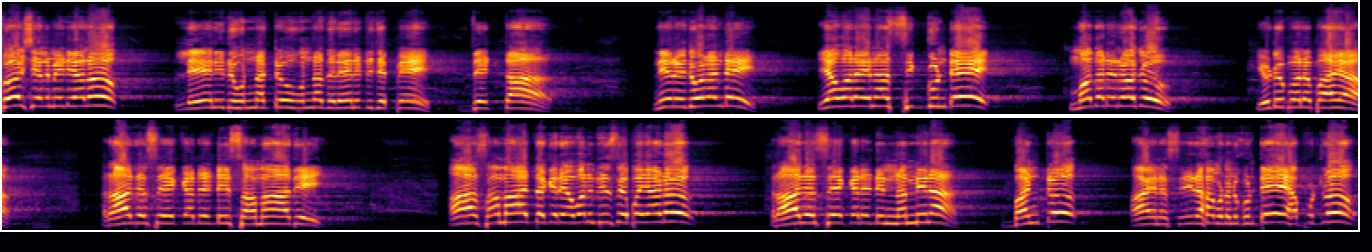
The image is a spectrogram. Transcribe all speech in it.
సోషల్ మీడియాలో లేనిది ఉన్నట్టు ఉన్నది లేనట్టు చెప్పే దిట్ట. మీరు చూడండి. ఎవరైనా సిగ్గుంటే మొదటి రోజు ఇడుపులపాయ రాజశేఖర్ రెడ్డి సమాధి. ఆ సమాధి దగ్గర ఎవరిని తీసుకుపోయాడు? రాజశేఖర రెడ్డిని నమ్మిన బంటు ఆయన శ్రీరాముడు అనుకుంటే అప్పట్లో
